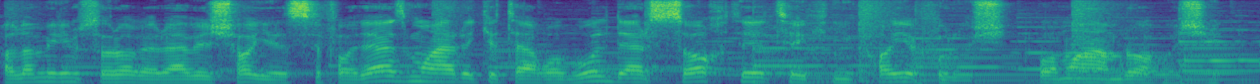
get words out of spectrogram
حالا میریم سراغ روش های استفاده از محرک تقابل در ساخت تکنیک های فروش. با ما همراه باشید.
